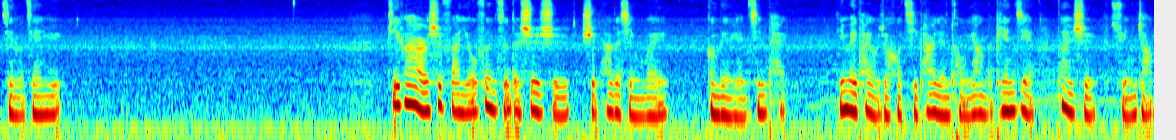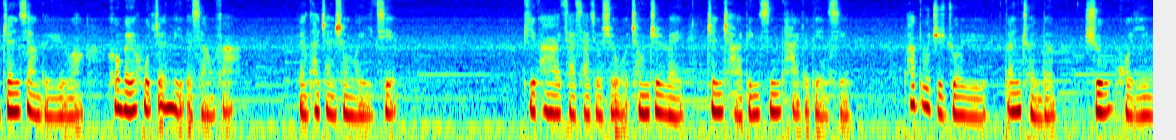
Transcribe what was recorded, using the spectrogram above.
进了监狱。皮卡尔是反犹分子的事实使他的行为更令人钦佩，因为他有着和其他人同样的偏见，但是寻找真相的欲望和维护真理的想法，让他战胜了一切。皮卡尔恰恰就是我称之为侦察兵心态的典型。他不执着于单纯的输或赢，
